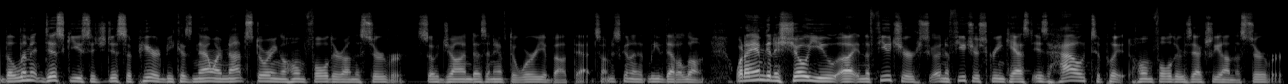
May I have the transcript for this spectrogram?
the limit disk usage disappeared because now I'm not storing a home folder on the server. So John doesn't have to worry about that. So I'm just going to leave that alone. What I am going to show you uh, in the future, in a future screencast, is how to put home folders actually on the server.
